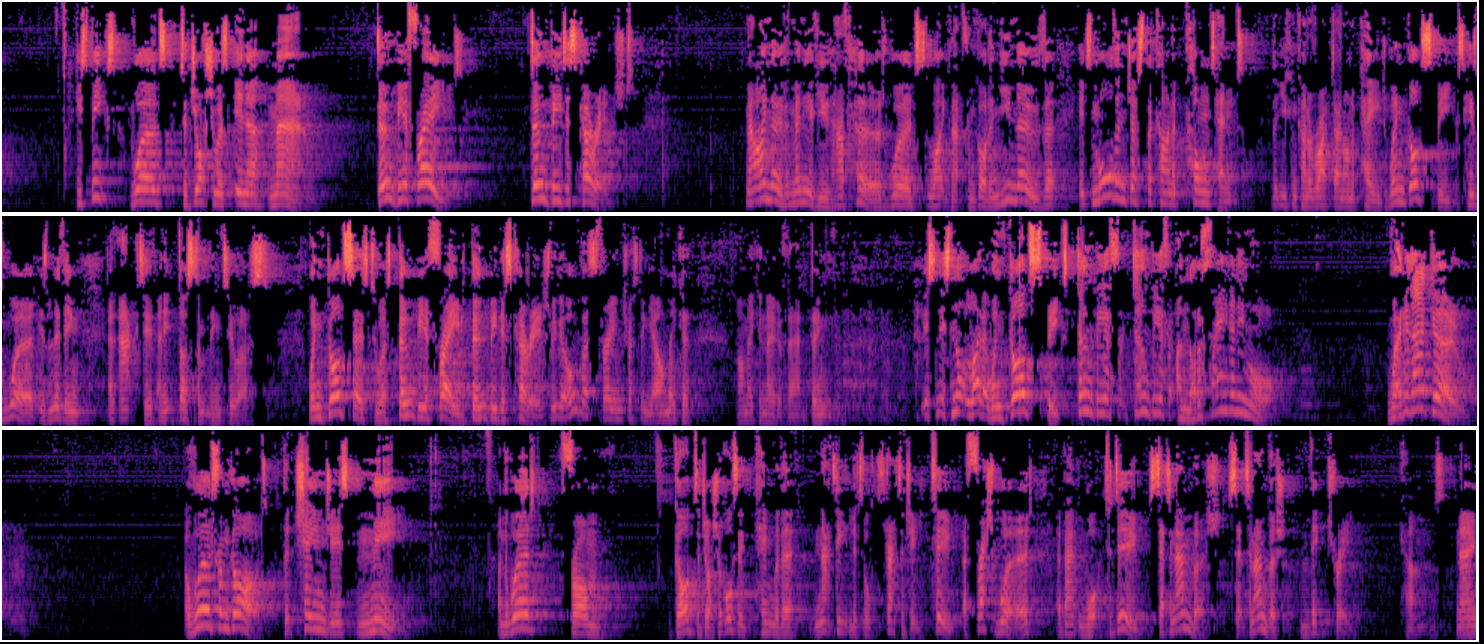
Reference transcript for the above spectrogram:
He speaks words to Joshua's inner man. Don't be afraid. Don't be discouraged. Now, I know that many of you have heard words like that from God, and you know that it's more than just the kind of content that you can kind of write down on a page. When God speaks, His word is living and active, and it does something to us. When God says to us, don't be afraid, don't be discouraged, we go, oh, that's very interesting. Yeah, I'll make a, I'll make a note of that. Don't. It's, it's not like that. When God speaks, don't be afraid, don't be afraid. I'm not afraid anymore. Where did that go? A word from God that changes me. And the word from God to Joshua also came with a natty little strategy, too. A fresh word about what to do. Set an ambush. Set an ambush. Victory comes. Now,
